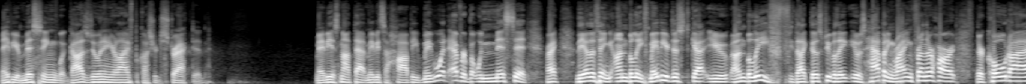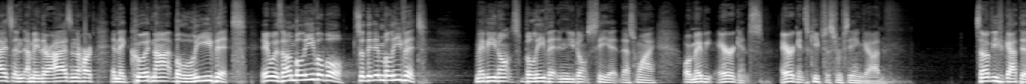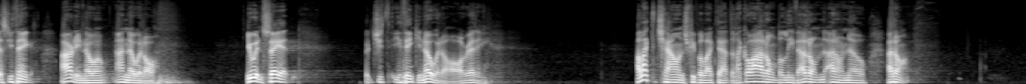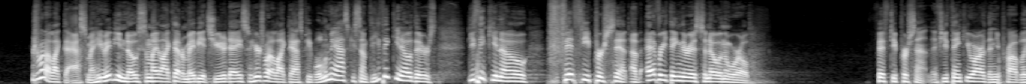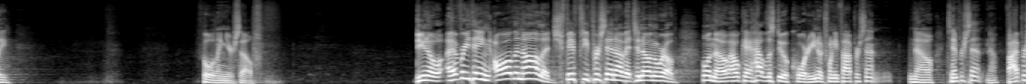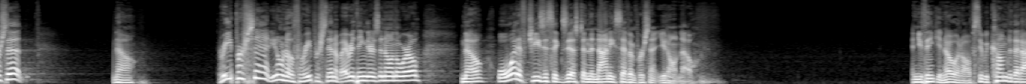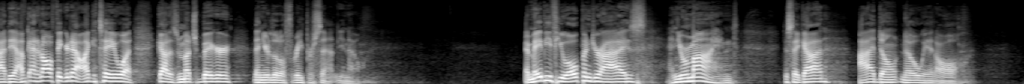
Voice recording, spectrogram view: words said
maybe you're missing what God's doing in your life because you're distracted. Maybe it's not that. Maybe it's a hobby. Maybe whatever, but we miss it, right? The other thing, unbelief. Maybe you just got you unbelief. Like those people, they, it was happening right in front of their heart, their cold eyes, and I mean, their eyes and their hearts, and they could not believe it. It was unbelievable. So they didn't believe it. Maybe you don't believe it and you don't see it. That's why. Or maybe arrogance. Arrogance keeps us from seeing God. Some of you got this. You think, I already know, I know it all. You wouldn't say it, but you, you think you know it all already. I like to challenge people like that. They're like, oh, I don't believe it. I don't, I don't know. I don't. Here's what I like to ask somebody. Maybe you know somebody like that, or maybe it's you today. So here's what I like to ask people. Let me ask you something. You think you know there's, do you think you know 50% of everything there is to know in the world? 50%. If you think you are, then you're probably fooling yourself. Do you know everything, all the knowledge, 50% of it to know in the world? Well, no. Okay, how, let's do a quarter. You know 25%? No. 10%? No. 5%? No. 3%? You don't know 3% of everything there's to know in the world? No. Well, what if Jesus exists and the 97% you don't know? And you think you know it all. See, we come to that idea, I've got it all figured out. I can tell you what, God is much bigger than your little 3%, you know. And maybe if you opened your eyes and your mind to say, God, I don't know it all,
